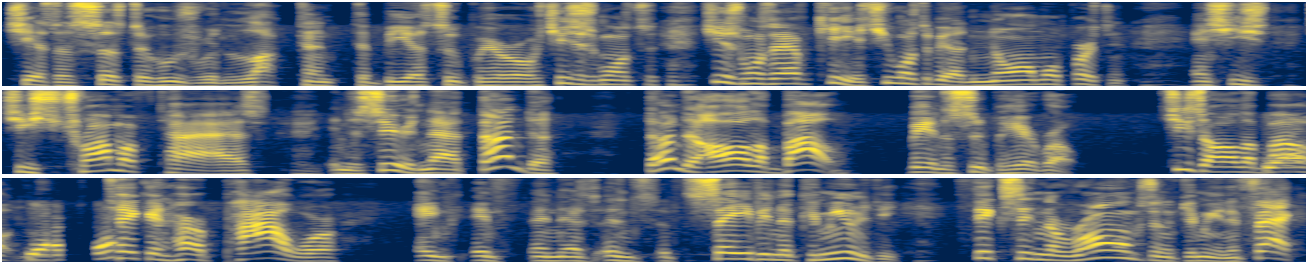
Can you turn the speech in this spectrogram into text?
she has a sister who's reluctant to be a superhero. She just wants to, she just wants to have kids. She wants to be a normal person. And she's she's traumatized in the series. Now thunder thunder all about being a superhero she's all about yes, yes. taking her power and and, and and saving the community fixing the wrongs in the community in fact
